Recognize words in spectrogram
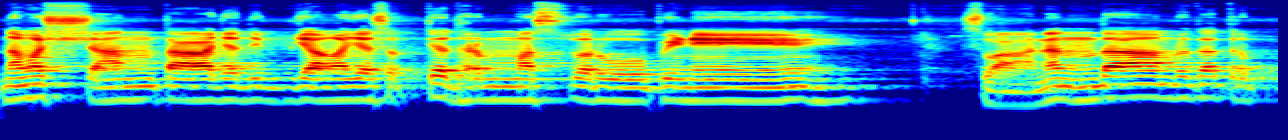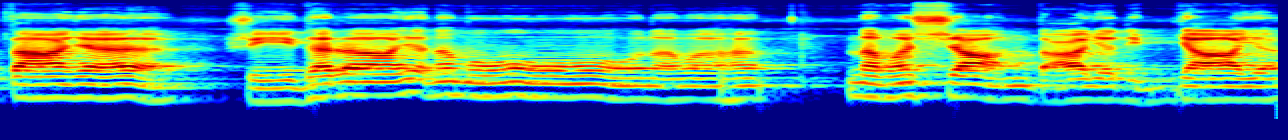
ನಮಃಶಾಂತಾಯ ದಿವ್ಯಾಯ ಸತ್ಯಧರ್ಮಸ್ವರೂಪಿಣೇ. ಸ್ವಾನಂದಾಮೃತ ತೃಪ್ತಾಯ. ಶ್ರೀಧರಾಯ ನಮೋ ನಮಃ. ನಮಃ ಶಾಂತಾಯ ದಿವ್ಯಾಯ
